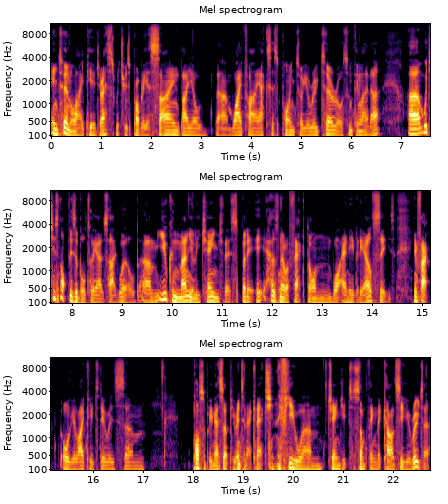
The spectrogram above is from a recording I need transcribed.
internal IP address, which was probably assigned by your um, Wi-Fi access point or your router or something like that um, which is not visible to the outside world. Um, you can manually change this, but it, it, has no effect on what anybody else sees. In fact, all you're likely to do is um, possibly mess up your internet connection if you um, change it to something that can't see your router.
